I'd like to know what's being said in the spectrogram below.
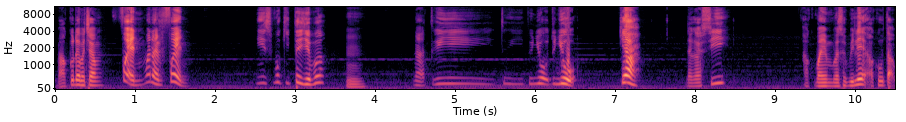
Mak aku dah macam Fan? Mana ada fan? Ni semua kita je apa? Hmm. Nak teri Teri tunjuk tunjuk. Okay lah Dah kasi Aku main masuk bilik Aku tak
